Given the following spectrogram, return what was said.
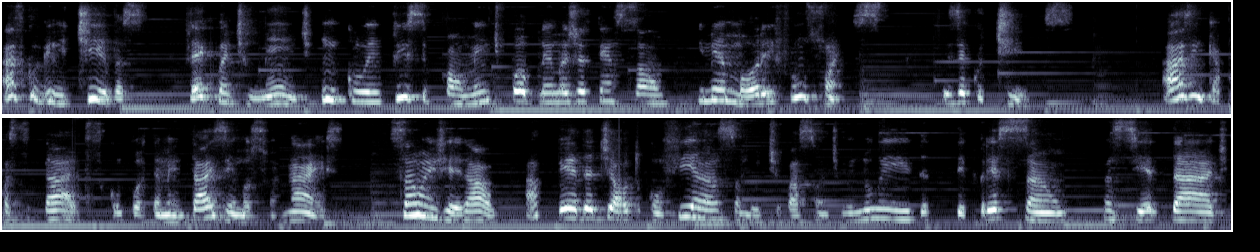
As cognitivas frequentemente incluem principalmente problemas de atenção e memória e funções executivas. As incapacidades comportamentais e emocionais são, em geral, a perda de autoconfiança, motivação diminuída, depressão, ansiedade,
